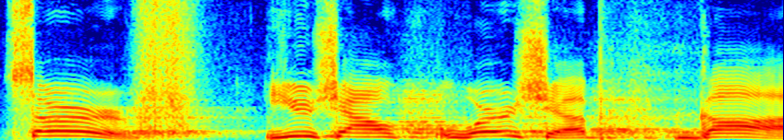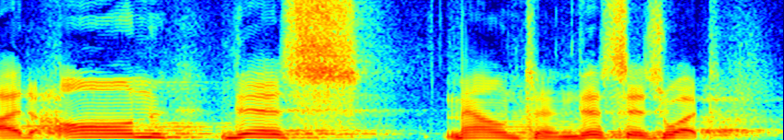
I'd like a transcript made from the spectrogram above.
Serve you shall worship God on this mountain. This is what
